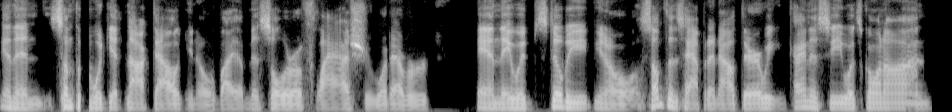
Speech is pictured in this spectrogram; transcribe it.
and then something would get knocked out, you know, by a missile or a flash or whatever, and they would still be, you know, something's happening out there. We can kind of see what's going on,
